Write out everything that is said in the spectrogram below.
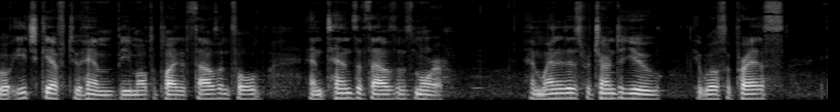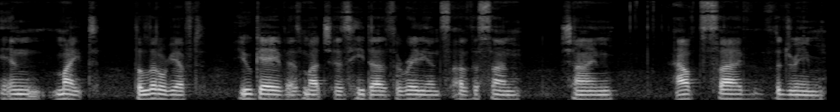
will each gift to him be multiplied a thousandfold and tens of thousands more. And when it is returned to you, it will surpass in might the little gift you gave as much as he does the radiance of the sun shine outside the dream,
